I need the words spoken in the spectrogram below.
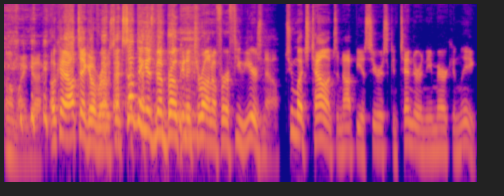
Oh my god. Okay, I'll take over hosting. Something has been broken in Toronto for a few years now. Too much talent to not be a serious contender in the American League.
